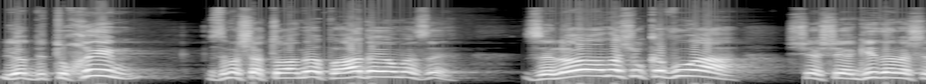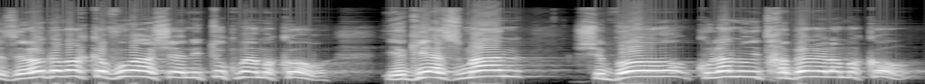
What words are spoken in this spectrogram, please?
להיות בטוחים, זה מה שהתורה אומרת פה עד היום הזה, זה לא משהו קבוע ש, שיגיד אנשים, זה לא דבר קבוע שניתוק מהמקור, יגיע זמן שבו כולנו נתחבר אל המקור.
